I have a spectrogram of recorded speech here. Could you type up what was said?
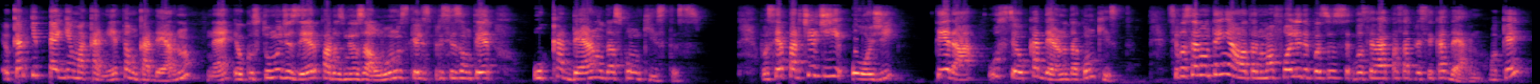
Eu quero que peguem uma caneta, um caderno, né? Eu costumo dizer para os meus alunos que eles precisam ter o caderno das conquistas. Você, a partir de hoje, terá o seu caderno da conquista. Se você não tem alta numa folha, depois você vai passar para esse caderno, ok?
